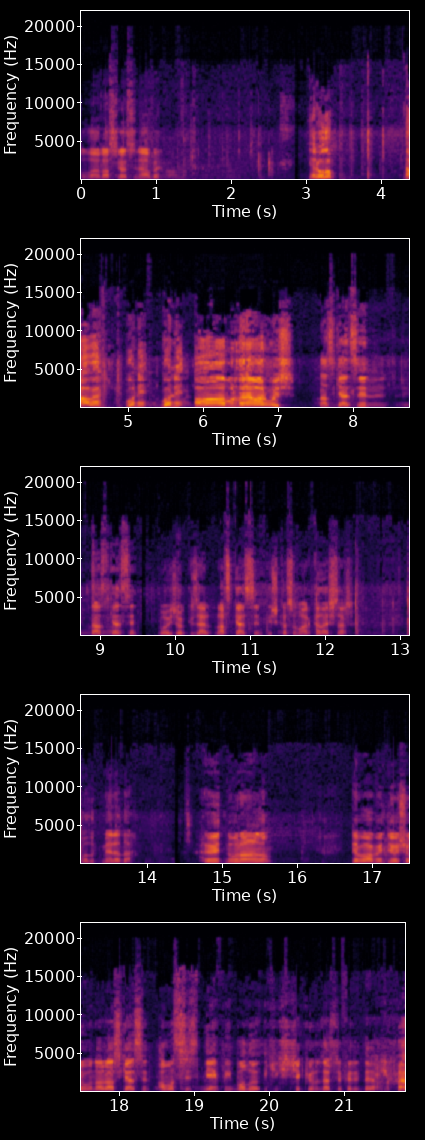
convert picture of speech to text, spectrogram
Allah rast gelsin abi. Gel oğlum. Ne haber? Boni, Boni. Aa burada ne varmış? Rast gelsin. Rast gelsin. Boy çok güzel. Rast gelsin. 3 Kasım arkadaşlar. Balık Mera'da. Evet Nurhan Hanım devam ediyor şovuna. Rast gelsin. Ama siz niye bir balığı iki kişi çekiyorsunuz her seferinde ya?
